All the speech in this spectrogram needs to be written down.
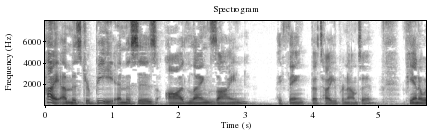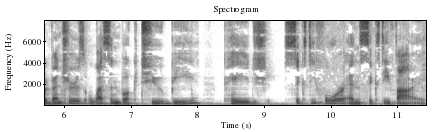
Hi, I'm Mr. B, and this is Odd Lang Syne, I think that's how you pronounce it, Piano Adventures Lesson Book 2B, page 64 and 65.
